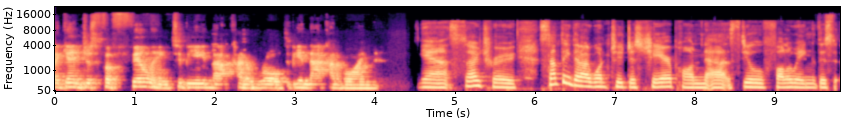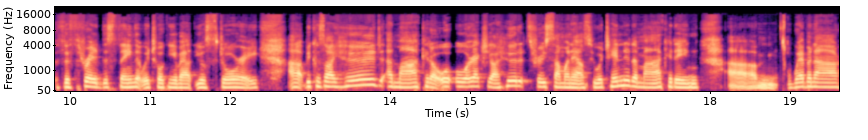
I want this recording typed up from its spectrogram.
again, just fulfilling to be in that kind of role, to be in that kind of alignment. Yeah, so true. Something that I want to just share upon, uh, still following this the thread, this theme that we're talking about, your story, uh, because I heard a marketer, or, or, actually I heard it through someone else who attended a marketing um, webinar,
